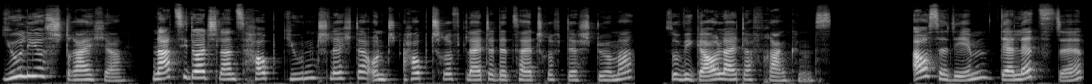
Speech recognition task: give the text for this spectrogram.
Julius Streicher Nazi-Deutschlands Hauptjudenschlechter und Hauptschriftleiter der Zeitschrift Der Stürmer sowie Gauleiter Frankens. Außerdem der letzte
